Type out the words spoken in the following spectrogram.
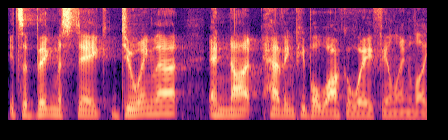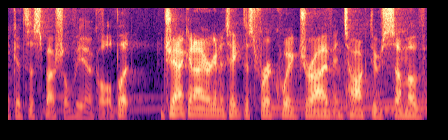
it's a big mistake doing that and not having people walk away feeling like it's a special vehicle. But Jack and I are going to take this for a quick drive and talk through some of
